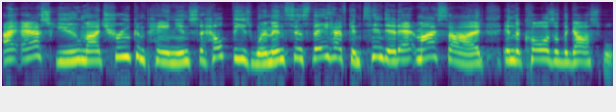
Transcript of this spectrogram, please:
I ask you, my true companions, to help these women since they have contended at my side in the cause of the gospel,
